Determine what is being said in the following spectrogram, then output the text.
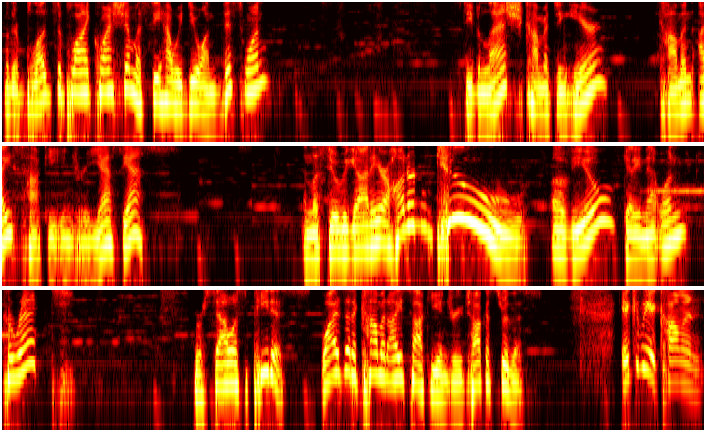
Another blood supply question. Let's see how we do on this one. Stephen Lesh commenting here. Common ice hockey injury. Yes, yes. And let's see what we got here. 102 of you getting that one correct. Dorsalis pedis. Why is that a common ice hockey injury? Talk us through this. It could be a common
